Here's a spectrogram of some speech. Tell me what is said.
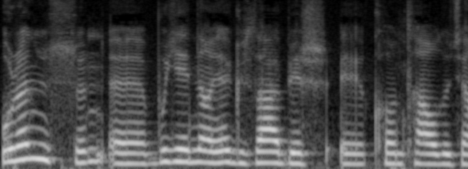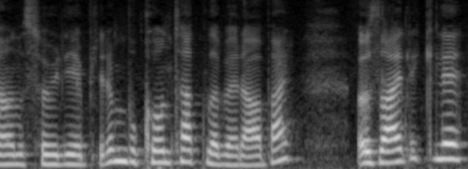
Uranüs'ün e, bu yeni aya güzel bir e, kontağı olacağını söyleyebilirim. Bu kontakla beraber özellikle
